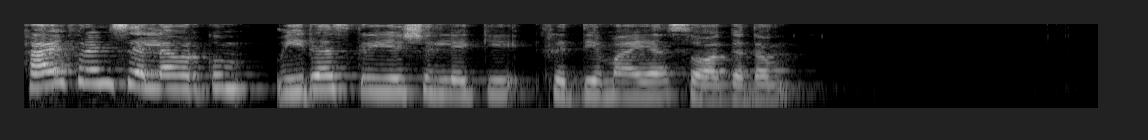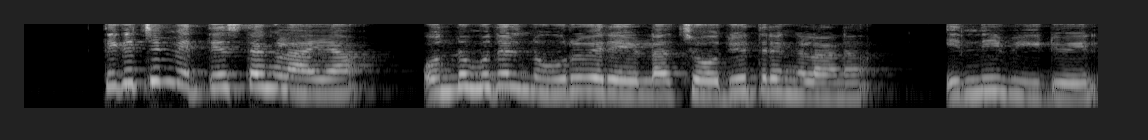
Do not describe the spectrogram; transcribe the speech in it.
ഹായ് ഫ്രണ്ട്സ് എല്ലാവർക്കും മീരാസ് ക്രിയേഷനിലേക്ക് ഹൃദ്യമായ സ്വാഗതം. തികച്ചും വ്യത്യസ്തങ്ങളായ ഒന്നു മുതൽ നൂറ് വരെയുള്ള ചോദ്യോത്തരങ്ങളാണ് ഇന്നീ വീഡിയോയിൽ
